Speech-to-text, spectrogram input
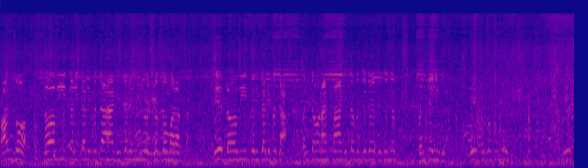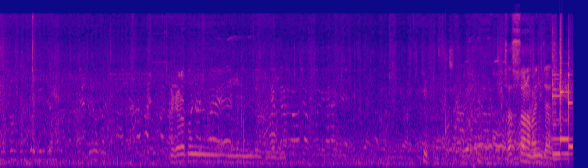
પાંચસો. દસ વીસ ચાલીસ પચાસ. આઠ ઇતર છસો મારા હતા. એ દસ વીસ ચાલીસ પચાસ. પંચાવન આઠ પાંચ ઇતર પંચોતેર પંચોતેર પંચ્યાસી રૂપિયા. બે છસો પંચ્યાસી. બે છસો પંચ્યાસી રૂપિયા. છસો ને પંચ્યાસી.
